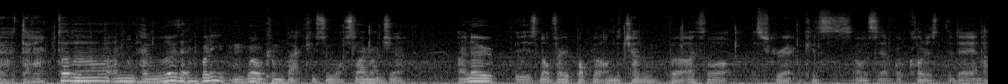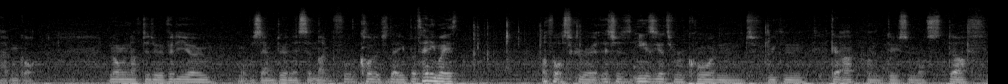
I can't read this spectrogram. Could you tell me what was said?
Da, da, da, da, and hello there everybody, and welcome back to some more Slime Rancher. I know it's not very popular on the channel, but I thought, screw it, because obviously I've got college today and I haven't got long enough to do a video. Obviously I'm doing this at night before the college day, but anyways, I thought screw it, it's just easier to record and we can get up and do some more stuff.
